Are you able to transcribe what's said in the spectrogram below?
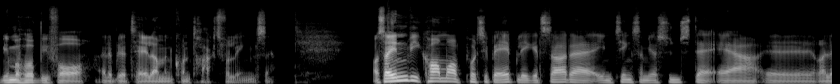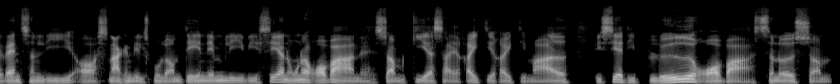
Vi må håbe, vi får, at der bliver tale om en kontraktsforlængelse. Og så inden vi kommer på tilbageblikket, så er der en ting, som jeg synes, der er øh, relevant sådan lige at snakke en lille smule om. Det er nemlig, vi ser nogle af råvarerne, som giver sig rigtig, rigtig meget. Vi ser de bløde råvarer, sådan noget som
